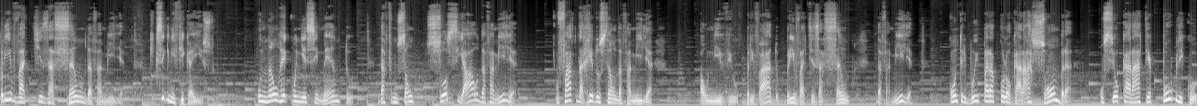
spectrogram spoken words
privatização da família. O que, que significa isso? O não reconhecimento da função social da família. O fato da redução da família ao nível privado, privatização da família, contribui para colocar à sombra o seu caráter público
